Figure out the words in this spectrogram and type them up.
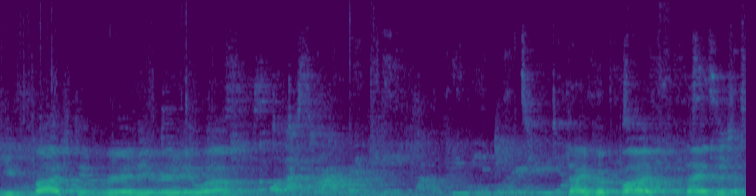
You both did really, really well. Oh, that's dragon. They were both. They the,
